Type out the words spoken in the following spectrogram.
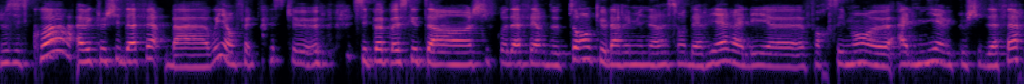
je me dis Quoi? Avec le chiffre d'affaires? Bah oui, en fait, parce que c'est pas parce que tu as un chiffre d'affaires de temps que la rémunération derrière, elle est forcément alignée avec le chiffre d'affaires.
